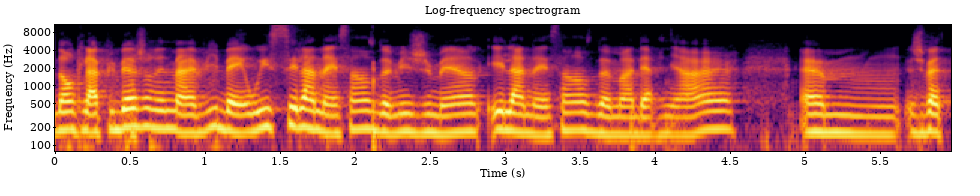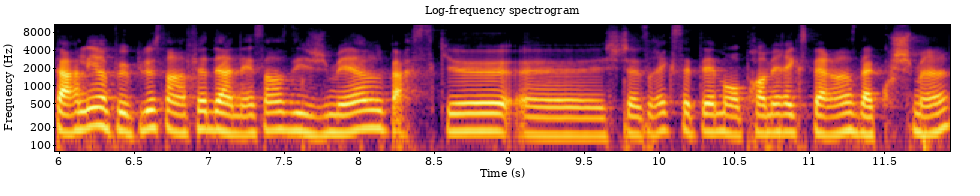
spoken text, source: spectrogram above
Donc, la plus belle journée de ma vie, ben oui, c'est la naissance de mes jumelles et la naissance de ma dernière. Euh, je vais te parler un peu plus, en fait, de la naissance des jumelles parce que euh, je te dirais que c'était mon première expérience d'accouchement.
